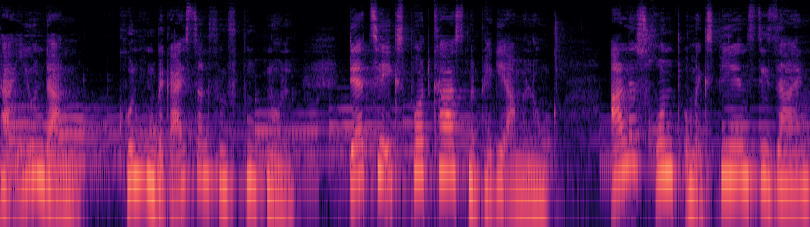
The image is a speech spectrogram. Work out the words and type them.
KI und dann. Kunden begeistern 5.0. Der CX-Podcast mit Peggy Amelung. Alles rund um Experience Design,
